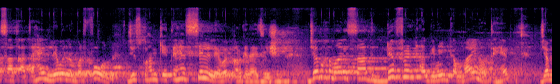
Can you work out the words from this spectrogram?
साथ आता है लेवल नंबर फोर जिसको हम कहते हैं सेल लेवल ऑर्गेनाइजेशन जब हमारे साथ डिफरेंट ऑर्गेनिल कंबाइन होते हैं जब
